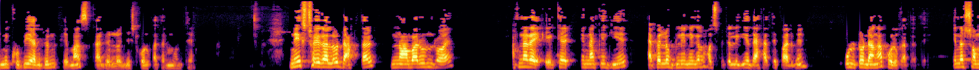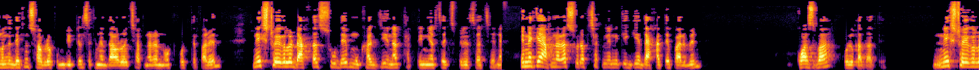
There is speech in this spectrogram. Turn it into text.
ইনি খুবই একজন ফেমাস কার্ডিওলজিস্ট কলকাতার মধ্যে। নেক্সট হয়ে গেল ডাক্তার নবারুণ রয়। আপনারা একে, এনাকে গিয়ে অ্যাপেলো ক্লিনিক্যাল হসপিটালে গিয়ে দেখাতে পারবেন উল্টোডাঙ্গা কলকাতাতে। এনার সম্বন্ধে দেখুন, সব রকম ডিটেলস এখানে দেওয়া রয়েছে, আপনারা নোট করতে পারেন। নেক্সট হয়ে গেল ডাক্তার সুদেব মুখার্জি, এনার থার্টিন ইয়ার্স এক্সপিরিয়েন্স আছে। এনাকে আপনারা সুরক্ষা ক্লিনিকে গিয়ে দেখাতে পারবেন, কসবা, কলকাতাতে। নেক্সট হয়ে গেল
